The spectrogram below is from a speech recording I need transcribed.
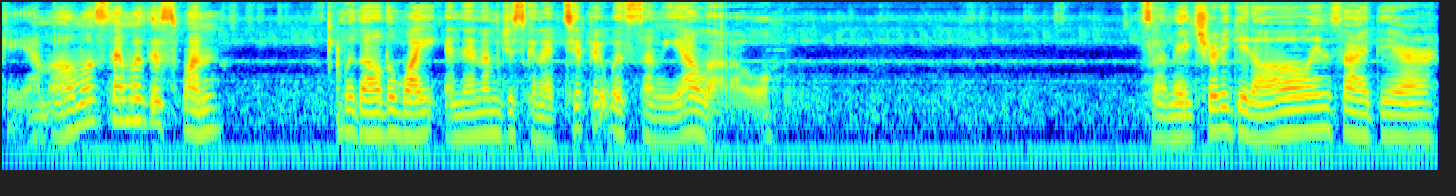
Okay, I'm almost done with this one with all the white and then I'm just gonna tip it with some yellow. So I made sure to get all inside there.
